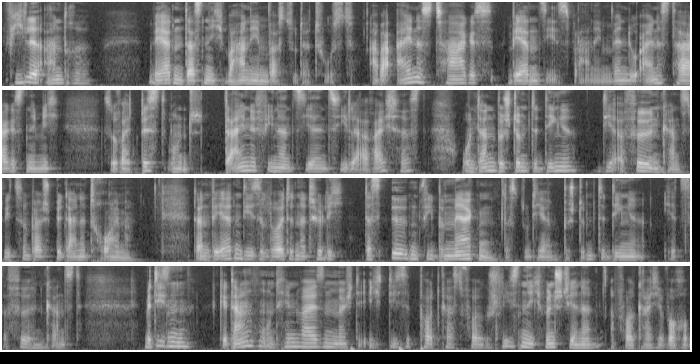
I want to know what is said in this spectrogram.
viele andere werden das nicht wahrnehmen, was du da tust. Aber eines Tages werden sie es wahrnehmen. Wenn du eines Tages nämlich so weit bist und deine finanziellen Ziele erreicht hast und dann bestimmte Dinge dir erfüllen kannst, wie zum Beispiel deine Träume, dann werden diese Leute natürlich das irgendwie bemerken, dass du dir bestimmte Dinge jetzt erfüllen kannst. Mit diesen Gedanken und Hinweisen möchte ich diese Podcast-Folge schließen. Ich wünsche dir eine erfolgreiche Woche.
